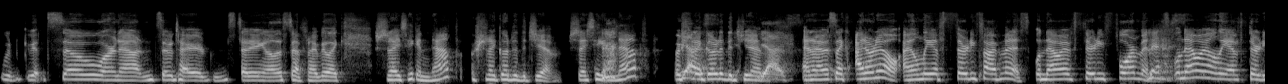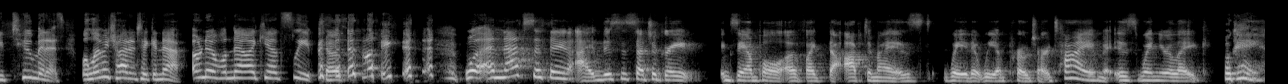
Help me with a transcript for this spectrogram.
would get so worn out and so tired from studying all this stuff, and I'd be like, should I take a nap or should I go to the gym? Should I take a nap or yes. should I go to the gym? Yes. And I was like, I don't know. I only have 35 minutes. Well, now I have 34 minutes. Yes. Well, now I only have 32 minutes. Well, let me try to take a nap. Oh no, well now I can't sleep. Nope. like, well, and that's the thing. I this is such a great example of like the optimized way that we approach our time is when you're like, okay,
